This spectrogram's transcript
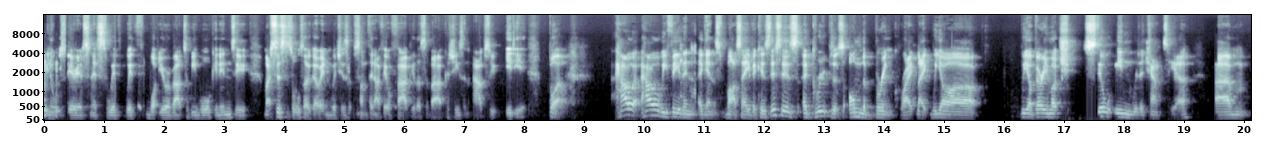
in all seriousness, with with what you're about to be walking into. My sister's also going, which is something I feel fabulous about because she's an absolute idiot. But how how are we feeling against Marseille? Because this is a group that's on the brink, right? Like we are we are very much still in with a chance here. Um,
